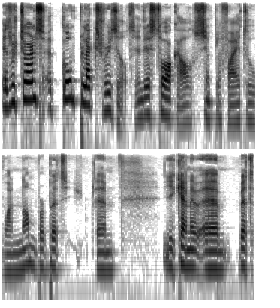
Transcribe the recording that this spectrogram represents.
It returns a complex result. In this talk I'll simplify it to one number, but um, you can, uh, um, but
